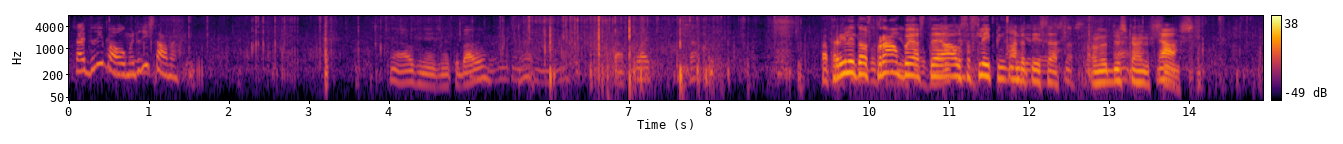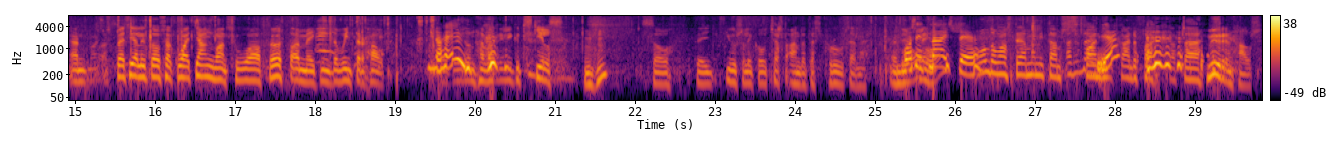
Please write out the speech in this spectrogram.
Er zijn drie bomen, drie stammen. Ja, hoef je niet eens met te bouwen. Staat gelijk. But really those brown bears, they are also sleeping under this. Uh, Under this kind of Ja. trees. and especially those are quite young ones who are first time making the winter house. Nou, They hey! don't have a really good skills. So they usually go just under the spruce and uh, die Was it nice there? all the ones there many times it finding Yeah? kind of like that uh, Murenhouse,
